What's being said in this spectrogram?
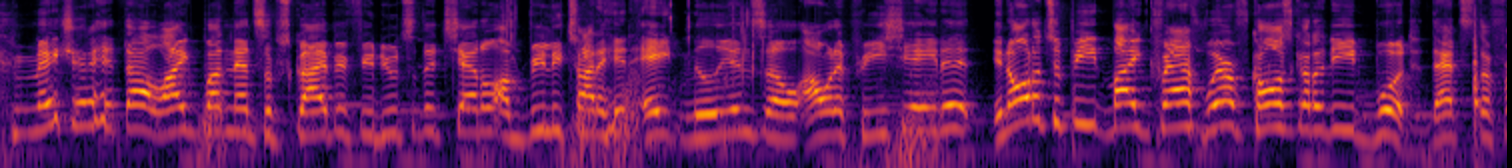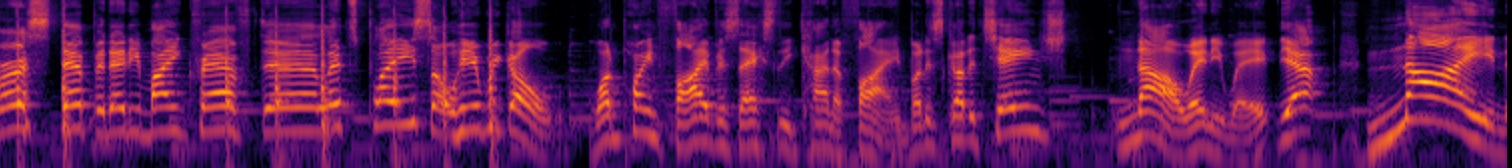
make sure to hit that like button and subscribe if you're new to the channel. I'm really trying to hit 8 million, so I would appreciate it. In order to beat Minecraft, we're of course gonna need wood. That's the first step in any Minecraft uh, Let's Play, so here we go. 1.5 is actually kind of fine, but it's gonna change now anyway. Yeah, 9!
